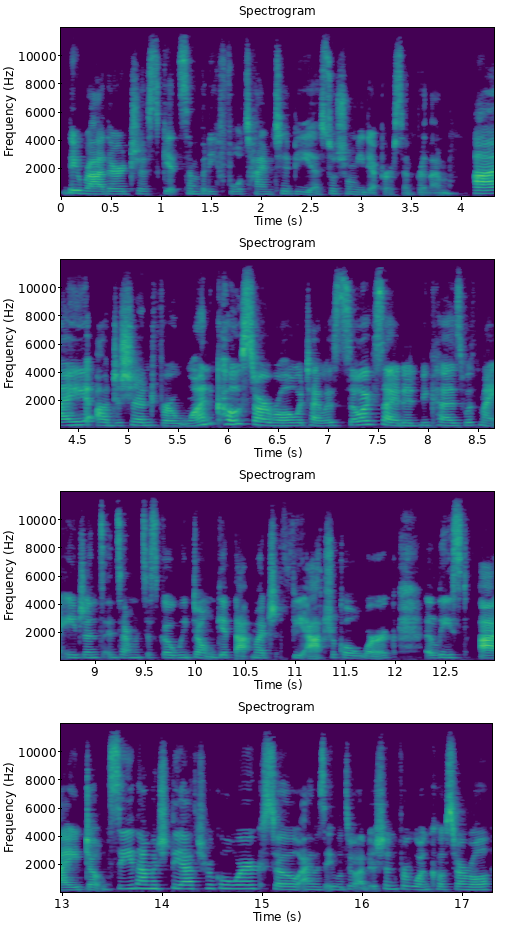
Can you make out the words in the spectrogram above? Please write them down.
they rather just get somebody full-time to be a social media person for them. I auditioned for one co-star role, which I was so excited because with my agents in San Francisco, we don't get that much theatrical work. At least I don't see that much theatrical work. So I was able to audition for one co-star role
